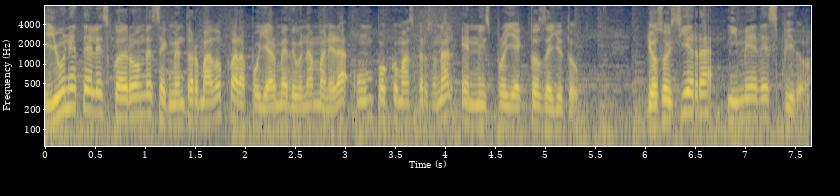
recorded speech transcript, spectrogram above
y únete al escuadrón de segmento armado para apoyarme de una manera un poco más personal en mis proyectos de YouTube. Yo soy Sierra y me despido.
